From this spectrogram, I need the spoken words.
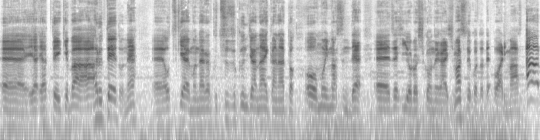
えー、ややっていけば、ある程度ね、えー、お付き合いも長く続くんじゃないかなと思いますんで、えー、ぜひよろしくお願いしますということで終わります。あ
